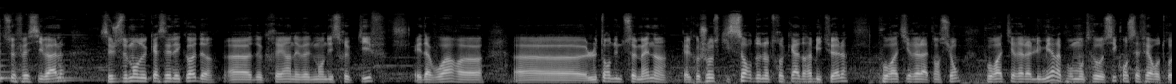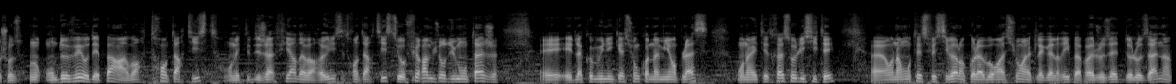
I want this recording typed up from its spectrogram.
de ce festival, c'est justement de casser les codes, euh, de créer un événement disruptif et d'avoir euh, euh, le temps d'une semaine quelque chose qui sort de notre cadre habituel pour attirer l'attention, pour attirer la lumière et pour montrer aussi qu'on sait faire autre chose. On, devait au départ avoir 30 artistes, on était déjà fiers d'avoir réuni ces 30 artistes et au fur et à mesure du montage et, de la communication qu'on a mis en place, on a été très sollicité. On a monté ce festival en collaboration avec la galerie Papa Josette de Lausanne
